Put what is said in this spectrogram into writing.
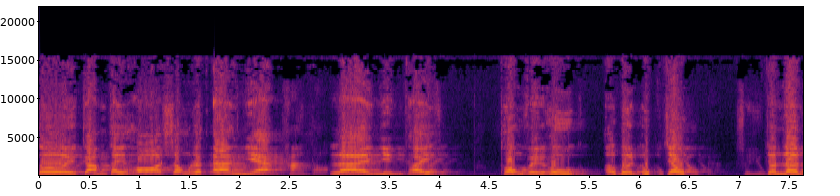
tôi cảm thấy họ sống rất an nhàn, lại nhìn thấy thôn về hưu ở bên úc châu. Cho nên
